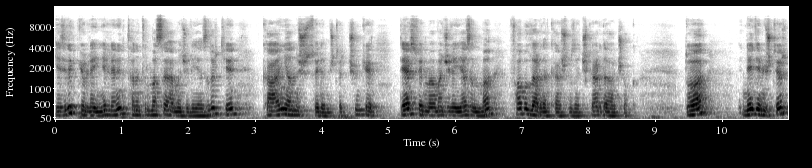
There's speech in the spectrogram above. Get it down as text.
Gezilip görülen yerlerin tanıtılması amacıyla yazılır ki Kaan yanlış söylemiştir. Çünkü ders verme amacıyla yazılma fabullarda karşımıza çıkar daha çok. Doğa ne demiştir?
